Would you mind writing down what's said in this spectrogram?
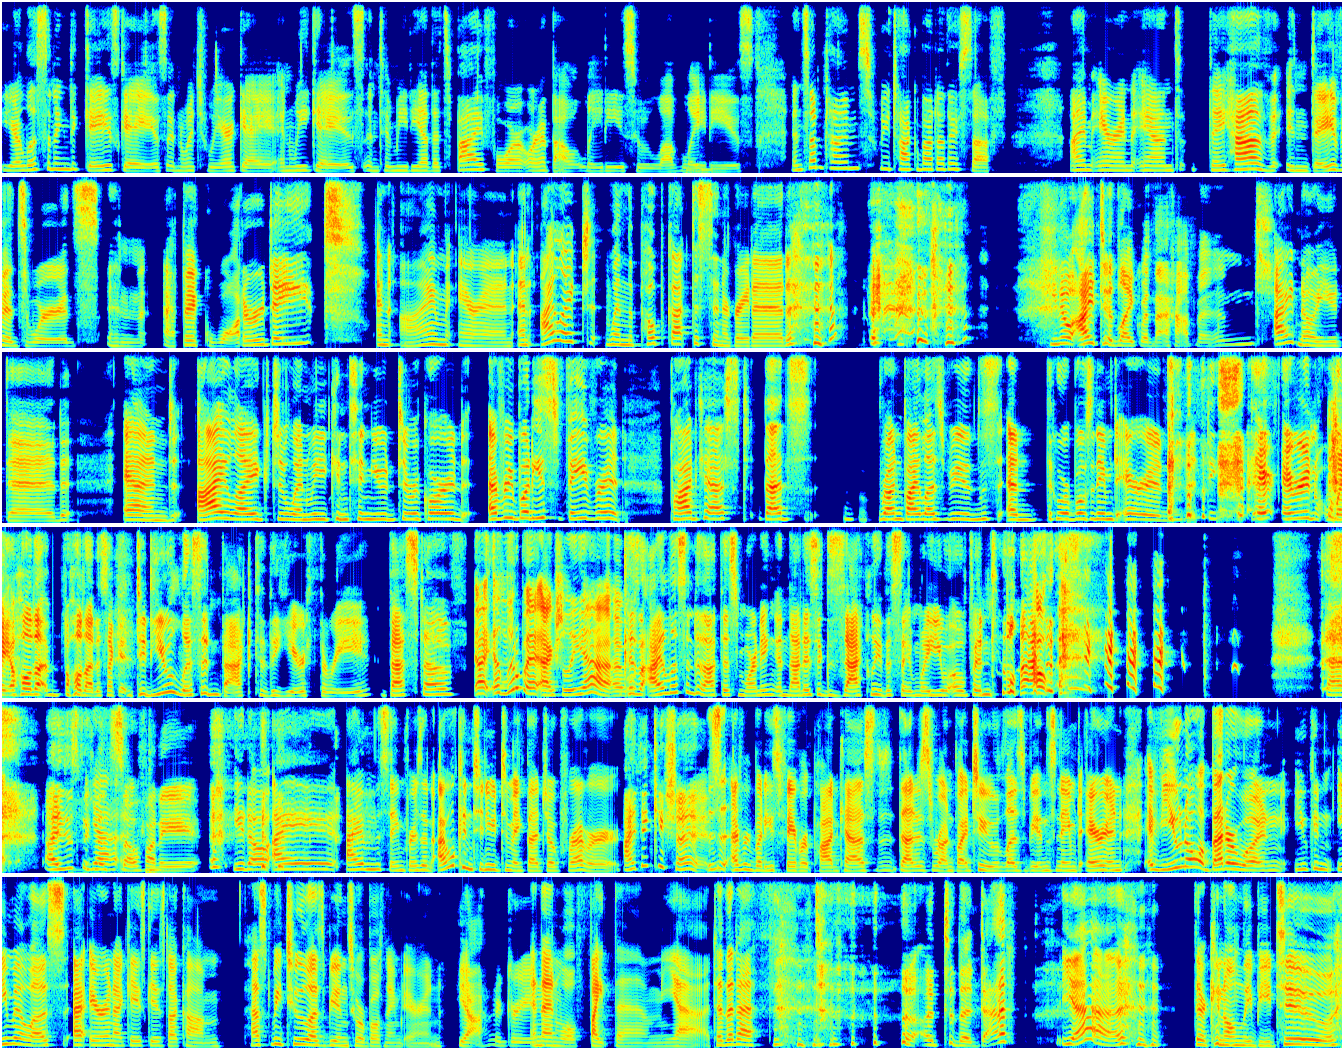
You're listening to Gays Gaze, in which we are gay and we gaze into media that's by, for, or about ladies who love mm-hmm. ladies. And sometimes we talk about other stuff. I'm Erin, and they have, in David's words, an epic water date. And I'm Erin, and I liked when the Pope got disintegrated. You know, I did like when that happened. I know you did. And I liked when we continued to record everybody's favorite podcast that's run by lesbians and who are both named Erin. Erin, wait, hold on, hold on a second. Did you listen back to the year three best of? A little bit, actually, yeah. Because I listened to that this morning, and that is exactly the same way you opened oh. last. Oh. that I just think Yeah. that's so funny. you know, I I am the same person. I will continue to make that joke forever. I think you should. This is everybody's favorite podcast that is run by two lesbians named Erin. If you know a better one, you can email us at erin at gaysgaze.com. Has to be two lesbians who are both named Erin. yeah, agree. And then we'll fight them. Yeah, to the death. Uh, to the death. yeah. there can only be two.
